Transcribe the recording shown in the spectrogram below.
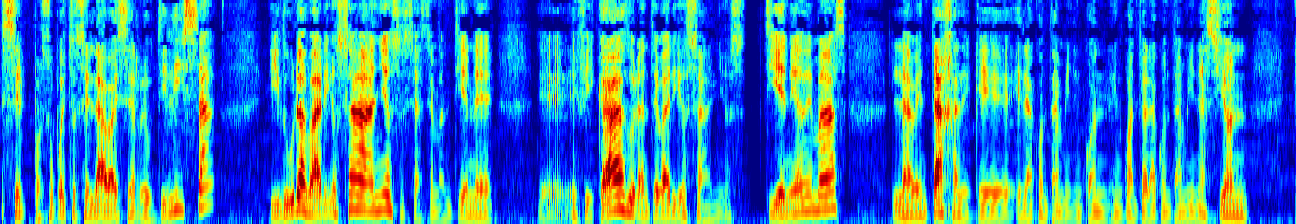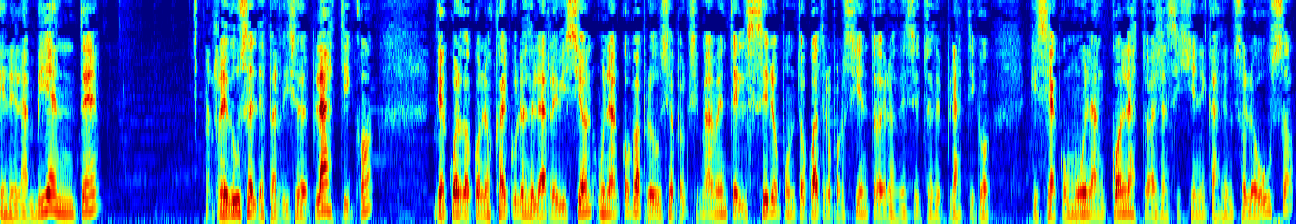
se, por supuesto, se lava y se reutiliza y dura varios años, o sea, se mantiene eh, eficaz durante varios años. Tiene además la ventaja de que en cuanto a la contaminación en el ambiente, reduce el desperdicio de plástico. De acuerdo con los cálculos de la revisión, una copa produce aproximadamente el 0.4% de los desechos de plástico que se acumulan con las toallas higiénicas de un solo uso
